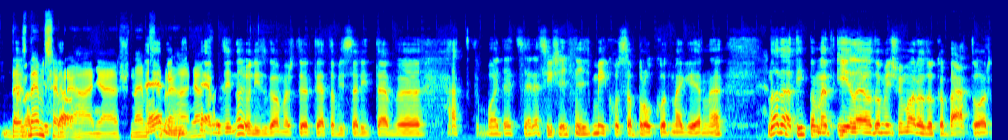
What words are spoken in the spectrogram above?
de ez nem szemrehányás, nem, nem szemrehányás. Nem, ez egy nagyon izgalmas történet, ami szerintem, hát majd egyszer ez is egy, egy még hosszabb blokkot megérne. Na de a tippemet én leadom, és mi maradok a bátor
